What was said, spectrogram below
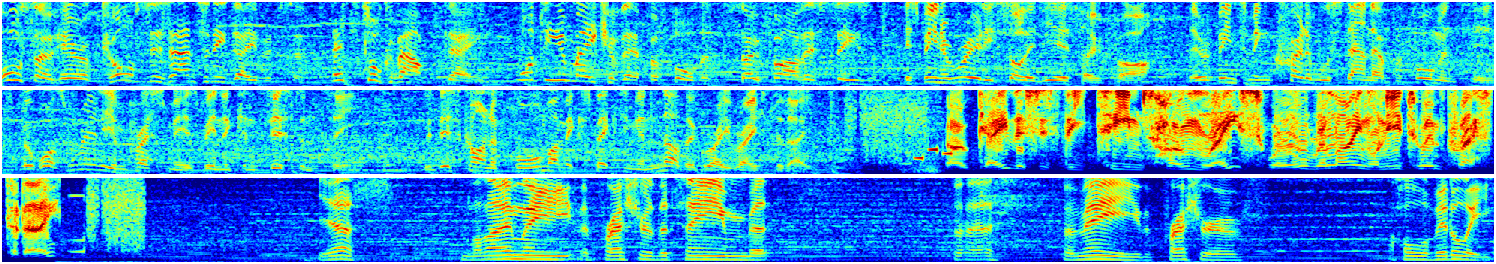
Also here, of course, is Anthony Davidson. Let's talk about Day. What do you make of their performance so far this season? It's been a really solid year so far. There have been some incredible standout performances, but what's really impressed me has been the consistency. With this kind of form, I'm expecting another great race today. Okay, this is the team's home race. We're all relying on you to impress today. Yes. Not only the pressure of the team, but for, for me, the pressure of the whole of Italy,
